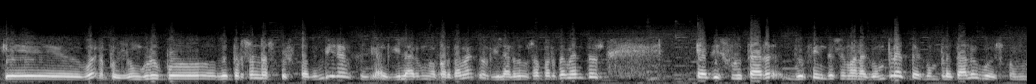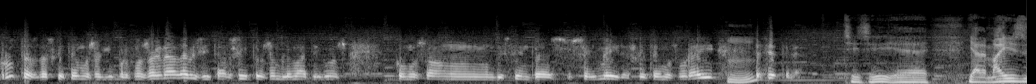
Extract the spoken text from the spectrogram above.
que, bueno, pois un grupo de personas pois poden vir alquilar un apartamento, alquilar dous apartamentos é disfrutar do fin de semana completo e completalo pois, con rutas das que temos aquí por Fonsagrada, visitar sitios emblemáticos como son distintas seimeiras que temos por aí, mm-hmm. mm. etcétera. Sí, sí, e, e ademais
